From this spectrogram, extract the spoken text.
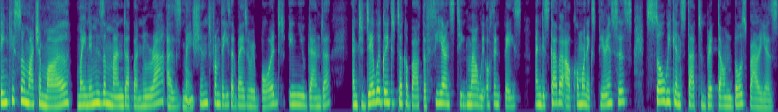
Thank you so much, Amal. My name is Amanda Banura, as mentioned, from the Youth Advisory Board in Uganda. And today we're going to talk about the fear and stigma we often face and discover our common experiences so we can start to break down those barriers.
